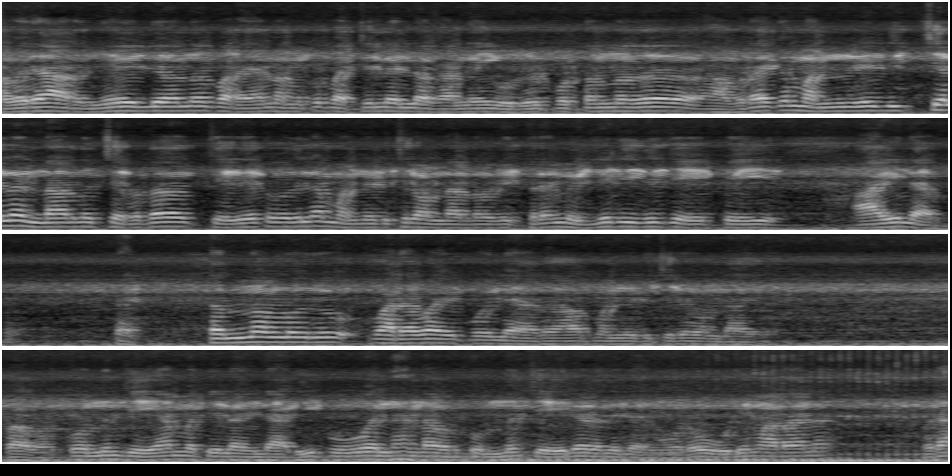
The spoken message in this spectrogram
അവരറിഞ്ഞോ ഇല്ലയോ എന്ന് പറയാൻ നമുക്ക് പറ്റില്ലല്ലോ. കാരണം ഈ ഉരുൾപൊട്ടുന്നത് അവിടെയൊക്കെ മണ്ണിടിച്ചിലുണ്ടായിരുന്നു ചെറുത ചെറിയ തോതിലെ മണ്ണിടിച്ചിലുണ്ടായിരുന്നു അവർ ഇത്രയും വലിയ രീതിയിൽ ചെയ്യിപ്പോയി ആയില്ലായിരുന്നു. പെട്ടെന്നുള്ളൊരു വരവായി പോയില്ലായിരുന്നു ആ മണ്ണിടിച്ചിൽ ഉണ്ടായത് അപ്പോൾ അവർക്കൊന്നും ചെയ്യാൻ പറ്റില്ല. അതിന്റെ അടിയിൽ പോവല്ലാണ്ട് അവർക്കൊന്നും ചെയ്തിടുന്നില്ല. ഓരോ ഓടി മാറാൻ ഒരു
